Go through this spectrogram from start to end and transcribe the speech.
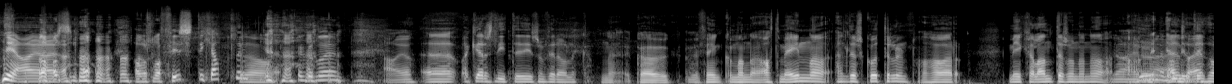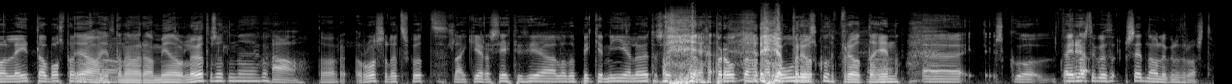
Já, já, það, var já, svona, það var svona fyrst í hjallin Já. einhvern veginn. Já, já. uh, Það gerist lítið í þessum fyrir áleika Nei, hvað, við, fengum hann áttum eina held ég skotilun og það var Mikael Andersson hann að hann- þá að leita á boltanum Já, sko. ég held hann að vera með á lögatarsöllinu eða eitthvað. Já, Það var rosalegt skot. Ætla að gera sitt í því að láta byggja nýja lögutarsættum og bróta hann að brjóta, sko. brjóta hinn uh, Sko, þróast?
